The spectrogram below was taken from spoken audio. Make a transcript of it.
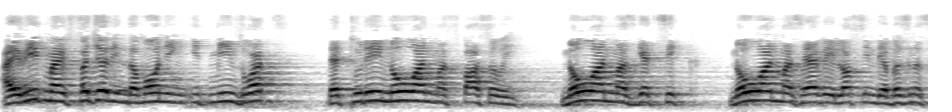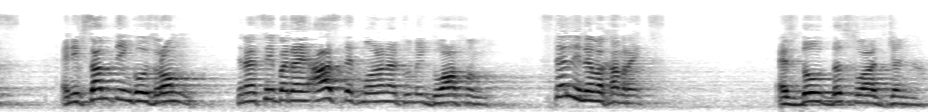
I read my Fajr in the morning, it means what? That today no one must pass away. No one must get sick. No one must have a loss in their business. And if something goes wrong, then I say, but I asked that Maulana to make dua for me. Still he never come right. As though this was Jannah.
